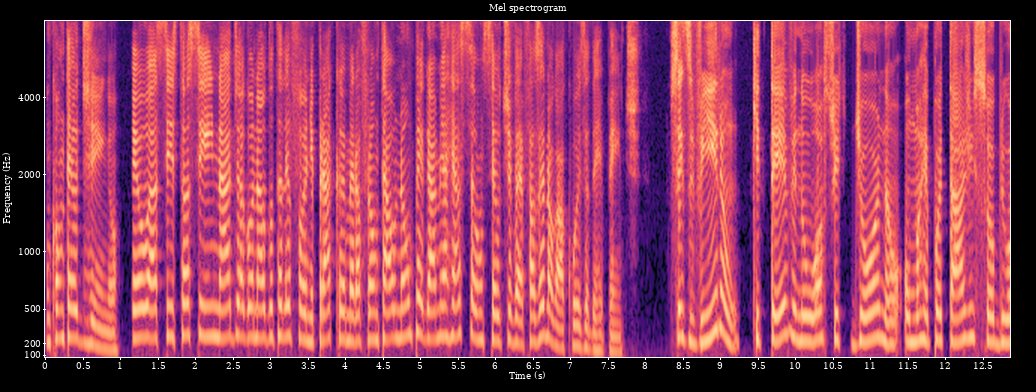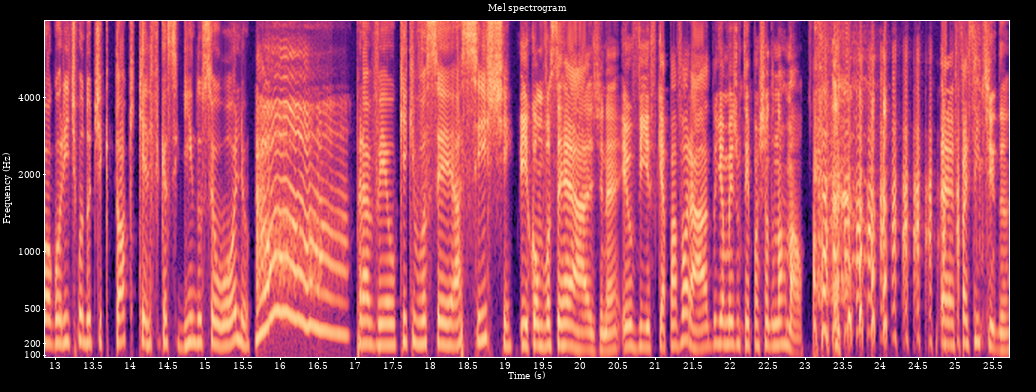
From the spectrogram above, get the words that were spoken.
um conteúdinho. Eu assisto assim na diagonal do telefone pra câmera frontal não pegar minha reação se eu estiver fazendo alguma coisa de repente. Vocês viram que teve no Wall Street Journal uma reportagem sobre o algoritmo do TikTok que ele fica seguindo o seu olho pra ver o que, que você assiste? E como você reage, né? Eu vi, fiquei apavorado e ao mesmo tempo achando normal. é, faz sentido.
